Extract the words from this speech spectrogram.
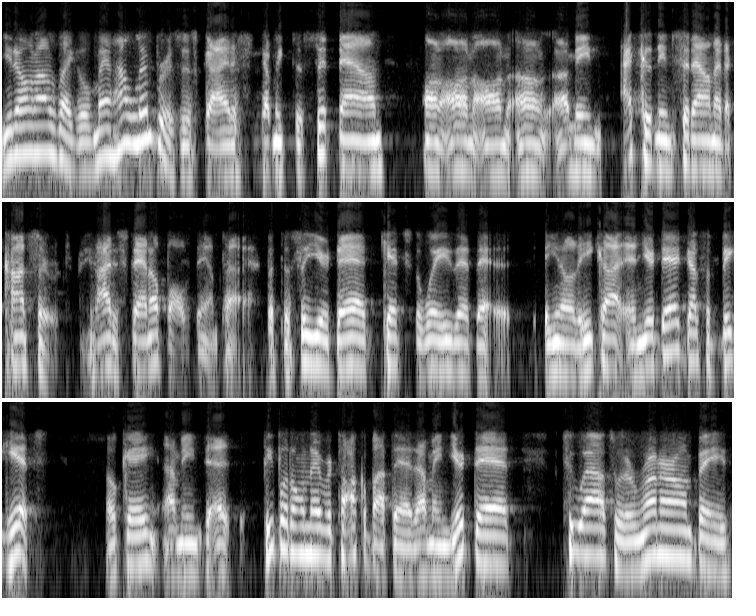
you know, and I was like, oh man, how limber is this guy? To, I mean, to sit down on, on, on, on, I mean, I couldn't even sit down at a concert I had to stand up all the damn time. But to see your dad catch the way that that you know that he caught, and your dad got some big hits. Okay, I mean, uh, people don't ever talk about that. I mean, your dad, two outs with a runner on base,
